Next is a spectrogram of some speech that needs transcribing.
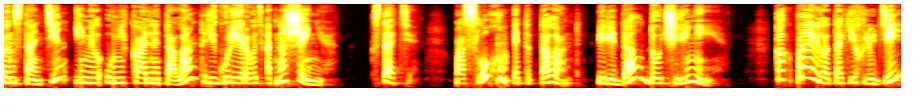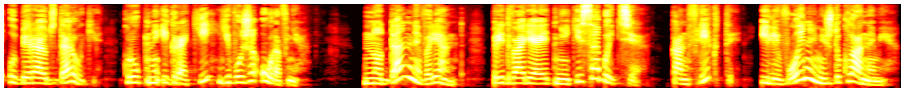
Константин имел уникальный талант регулировать отношения. Кстати, по слухам, этот талант передал дочери Нии. Как правило, таких людей убирают с дороги крупные игроки его же уровня. Но данный вариант предваряет некие события, конфликты или войны между кланами.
